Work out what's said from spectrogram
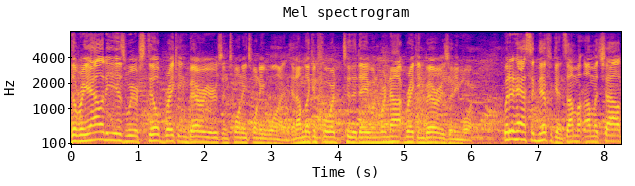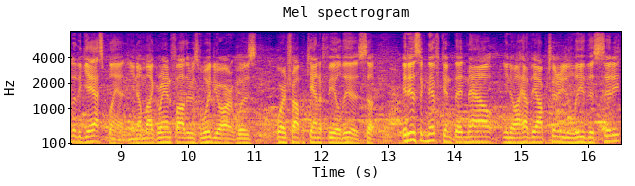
The reality is we're still breaking barriers in 2021, and I'm looking forward to the day when we're not breaking barriers anymore. But it has significance. I'm a, I'm a child of the gas plant. You know, my grandfather's woodyard was where Tropicana Field is. So it is significant that now, you know, I have the opportunity to lead this city.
